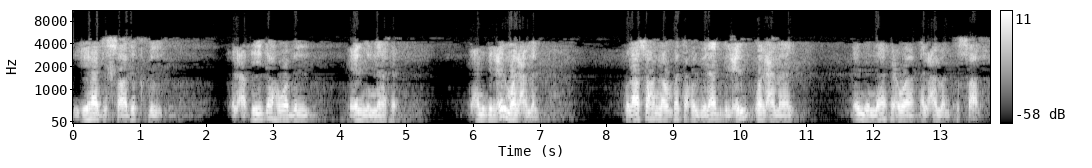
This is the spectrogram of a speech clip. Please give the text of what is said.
الجهاد الصادق بالعقيدة وبالعلم النافع. يعني بالعلم والعمل. خلاصة أنهم فتحوا البلاد بالعلم والعمل العلم النافع والعمل الصالح.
